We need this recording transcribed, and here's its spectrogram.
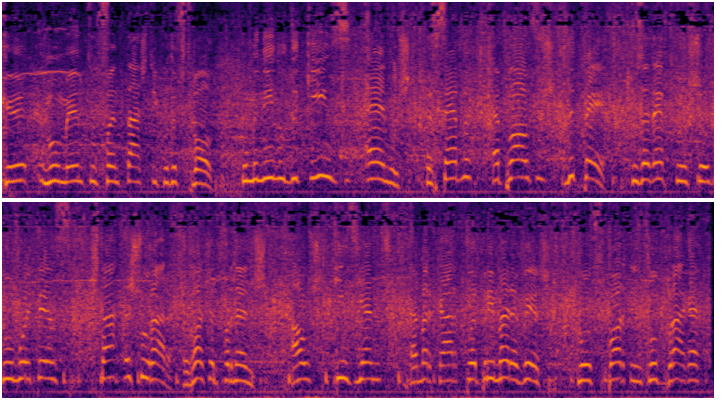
Que momento fantástico de futebol. O menino de 15 anos recebe aplausos de pé dos adeptos do Moitense. Está a chorar. Roger Fernandes, aos 15 anos, a marcar pela primeira vez pelo Sporting Clube de Braga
